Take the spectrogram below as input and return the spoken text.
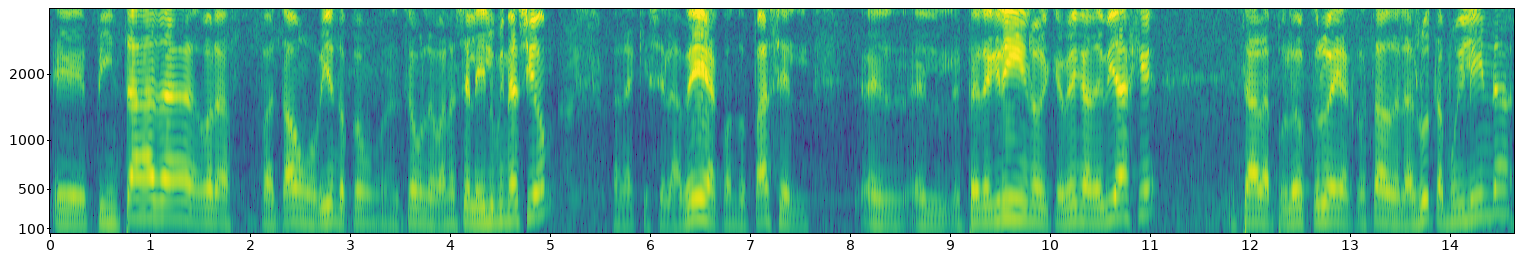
eh, pintada, ahora faltábamos viendo cómo, cómo le van a hacer la iluminación. para que se la vea cuando pase el, el, peregrino, el que venga de viaje. Está la, cruz ahí al costado de la ruta, muy linda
